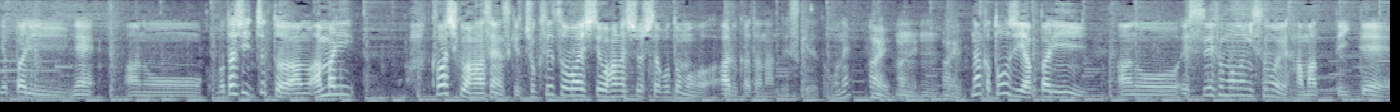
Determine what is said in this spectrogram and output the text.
やっぱりね、あのー、私、ちょっとあのあんまり詳しくは話せないんですけど、直接お会いしてお話をしたこともある方なんですけれどもね。はい、うんうんはい、なんか当時やっぱり、あの、SF ものにすごいハマっていて、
